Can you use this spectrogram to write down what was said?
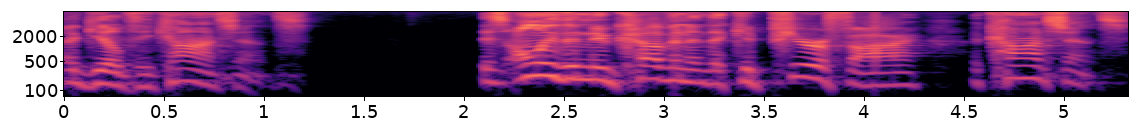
a guilty conscience. It's only the new covenant that could purify a conscience.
